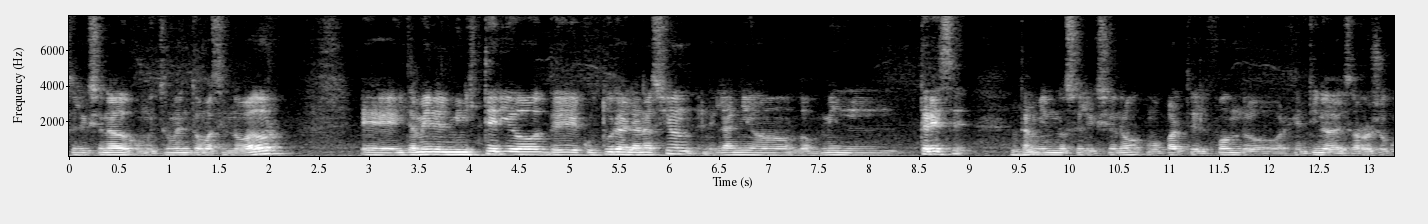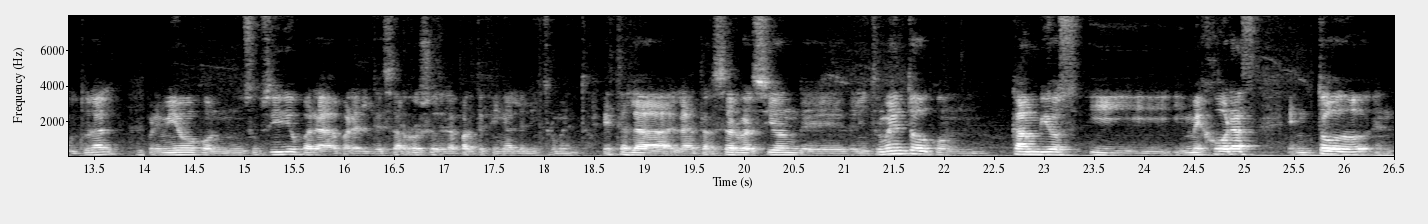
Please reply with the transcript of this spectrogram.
seleccionados como instrumento más innovador. Eh, y también el Ministerio de Cultura de la Nación en el año 2013 también nos seleccionó como parte del Fondo Argentino de Desarrollo Cultural, premió con un subsidio para, para el desarrollo de la parte final del instrumento. Esta es la, la tercera versión de, del instrumento con cambios y, mejoras en todo, en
